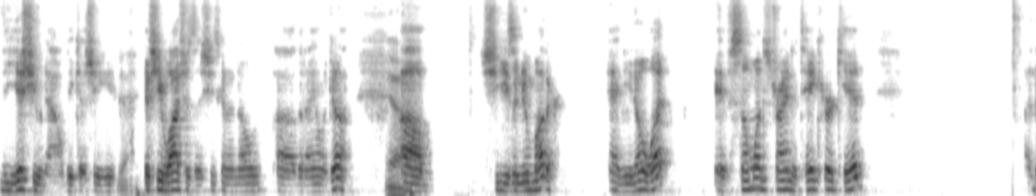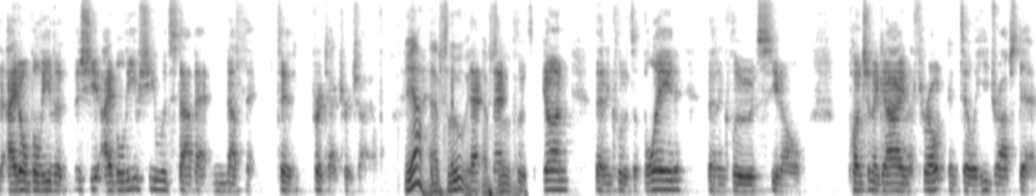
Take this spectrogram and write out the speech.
the issue now because she, Yeah. if she watches this, she's going to know uh, that I own a gun. yeah. Um, she's a new mother, and you know what? If someone's trying to take her kid, I don't believe that she. I believe she would stop at nothing to protect her child. Yeah, absolutely. That, that includes a gun. That includes a blade. That includes, you know, punching a guy in the throat until he drops dead.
